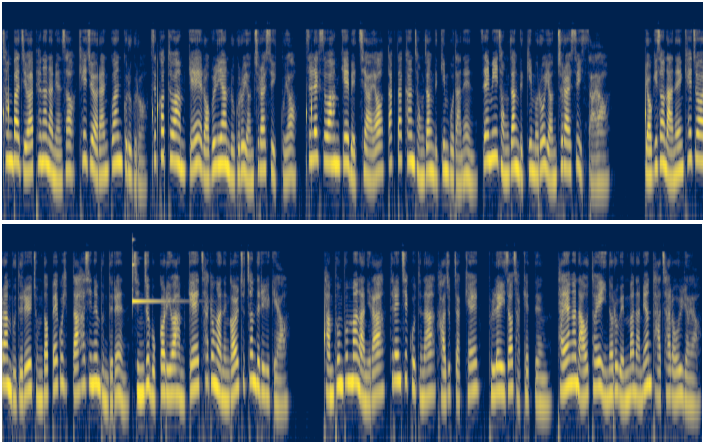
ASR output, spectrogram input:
청바지와 편안하면서 캐주얼한 꾸안꾸룩으로 스커트와 함께 러블리한 룩으로 연출할 수 있고요. 슬랙스와 함께 매치하여 딱딱한 정장 느낌보다는 세미 정장 느낌으로 연출할 수 있어요. 여기서 나는 캐주얼한 무드를 좀 더 빼고 싶다 하시는 분들은 진주 목걸이와 함께 착용하는 걸 추천드릴게요. 단품뿐만 아니라 트렌치 코트나 가죽 자켓, 블레이저 자켓 등 다양한 아우터의 이너로 웬만하면 다 잘 어울려요.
